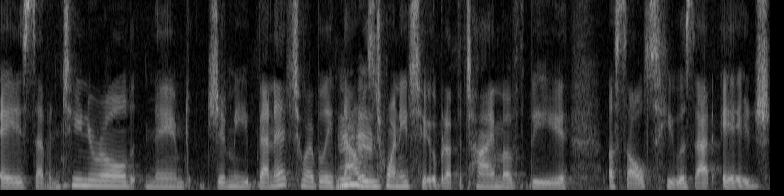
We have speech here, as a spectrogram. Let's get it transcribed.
a 17 year old named Jimmy Bennett, who I believe now Mm-hmm. is 22, but at the time of the assault, he was that age.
